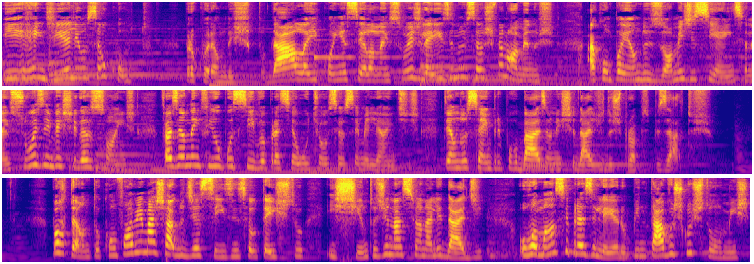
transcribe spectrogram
e rendia-lhe o seu culto procurando estudá-la e conhecê-la nas suas leis e nos seus fenômenos, acompanhando os homens de ciência nas suas investigações, fazendo enfim o possível para ser útil aos seus semelhantes, tendo sempre por base a honestidade dos próprios pisatos. Portanto, conforme Machado de Assis em seu texto Instinto de Nacionalidade, o romance brasileiro pintava os costumes,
